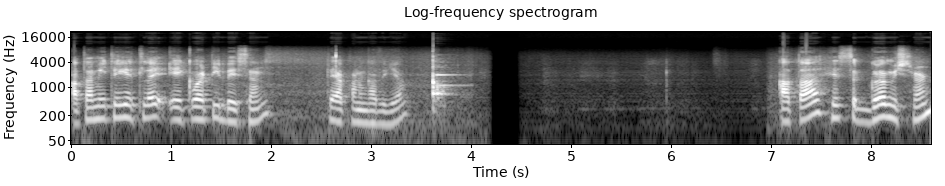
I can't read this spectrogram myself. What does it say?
आता मी इथे घेतलंय एक वाटी बेसन ते आपण घालूया. आता हे सगळं मिश्रण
